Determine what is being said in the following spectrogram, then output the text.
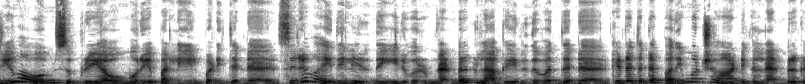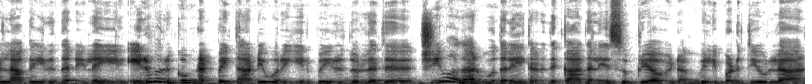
ஜீவாவும் சுப்ரியாவும் ஒரே பள்ளியில் படித்தனர். சிறு வயதில் இருந்து இருவரும் நண்பர்களாக இருந்து வந்தனர். கிட்டத்தட்ட பதிமூன்று ஆண்டுகள் நண்பர்களாக இருந்த நிலையில் இருவருக்கும் நட்பை தாண்டி ஒரு ஈர்ப்பு இருந்துள்ளது. ஜீவா தான் முதலில் தனது காதலை சுப்ரியாவிடம் வெளிப்படுத்தியுள்ளார்.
